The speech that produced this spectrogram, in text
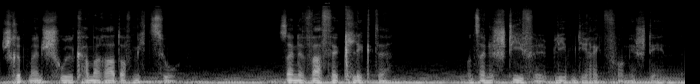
schritt mein Schulkamerad auf mich zu. Seine Waffe klickte und seine Stiefel blieben direkt vor mir stehen.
